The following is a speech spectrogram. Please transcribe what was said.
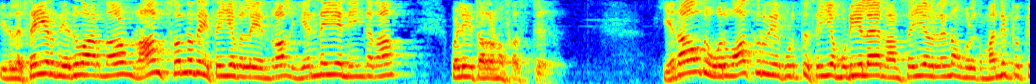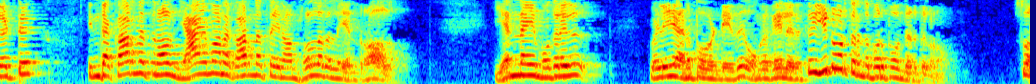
இதில் செய்யறது எதுவாக இருந்தாலும் நான் சொன்னதை செய்யவில்லை என்றால் என்னையே நீங்கள் தான் வெளியே தள்ளணும் ஃபஸ்ட்டு ஏதாவது ஒரு வாக்குறுதியை கொடுத்து செய்ய முடியல நான் செய்யவில்லைன்னு உங்களுக்கு மன்னிப்பு கேட்டு இந்த காரணத்தினால் நியாயமான காரணத்தை நான் சொல்லவில்லை என்றால் என்னை முதலில் வெளியே அனுப்ப வேண்டியது உங்கள் கையில் இருக்கு. இன்னொருத்தர் இந்த பொறுப்பை வந்து எடுத்துக்கணும். ஸோ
